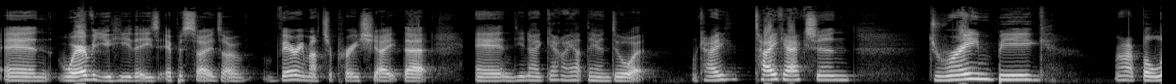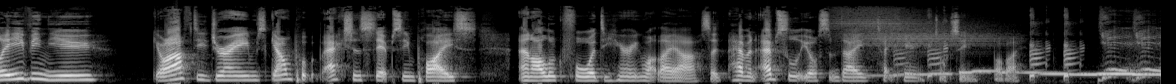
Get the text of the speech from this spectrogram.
And wherever you hear these episodes, I very much appreciate that. And, you know, go out there and do it. Okay? Take action, dream big Right, believe in you, go after your dreams, go and put action steps in place, and I look forward to hearing what they are. So have an absolutely awesome day. Take care. Talk soon. Bye bye. Yeah, yeah.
